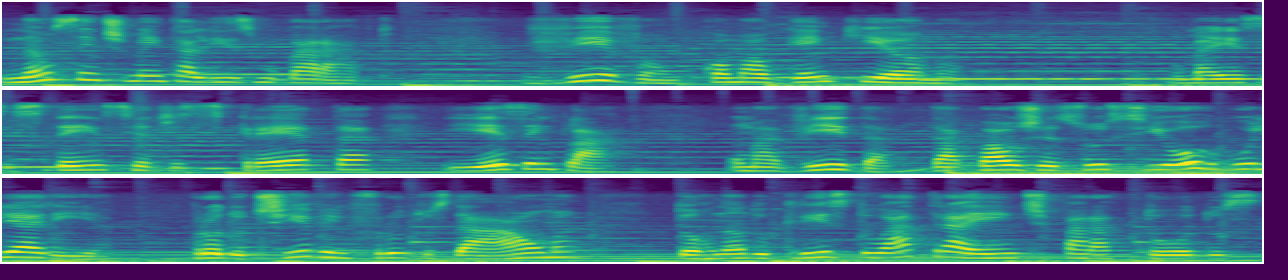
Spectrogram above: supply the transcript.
não sentimentalismo barato. Vivam como alguém que ama, uma existência discreta e exemplar, uma vida da qual Jesus se orgulharia, produtiva em frutos da alma, tornando Cristo atraente para todos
